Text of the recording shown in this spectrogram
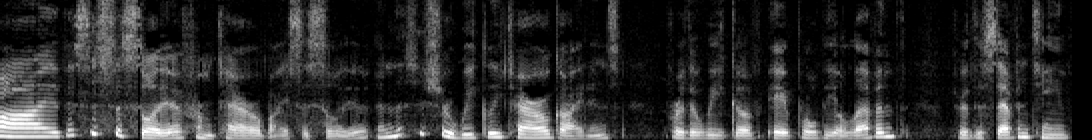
Hi, this is Cecelia from Tarot by Cecelia, and this is your weekly tarot guidance for the week of April the 11th through the 17th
